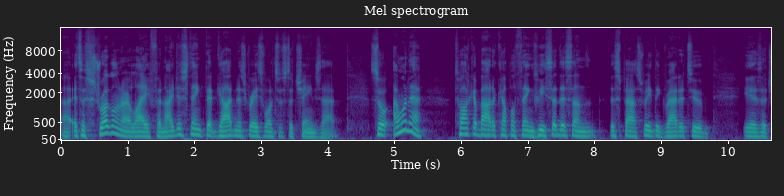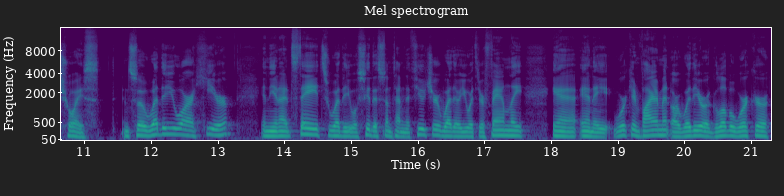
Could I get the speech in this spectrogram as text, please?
Uh, it's a struggle in our life, and I just think that God in His grace wants us to change that. So I want to talk about a couple things. We said this on this past week that gratitude is a choice. And so whether you are here in the United States, whether you will see this sometime in the future, whether you're with your family in, in a work environment, or whether you're a global worker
